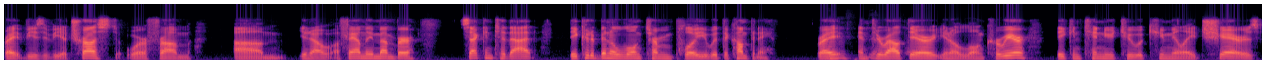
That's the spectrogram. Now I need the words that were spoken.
right, vis-a-vis a trust or from, um, you know, a family member. Second to that, they could have been a long-term employee with the company, right? Mhm, And throughout their, you know, long career, they continue to accumulate shares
